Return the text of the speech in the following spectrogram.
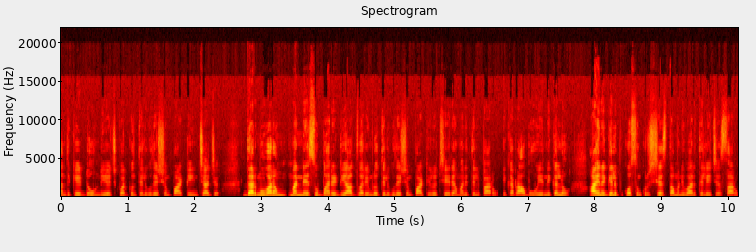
అందుకే డోన్ నియోజకవర్గం తెలుగుదేశం పార్టీ ఇన్ఛార్జ్ ధర్మవరం మన్నే సుబ్బారెడ్డి ఆధ్వర్యంలో తెలుగుదేశం పార్టీలో చేరామని తెలిపారు. ఇక రాబోయే ఎన్నికల్లో ఆయన గెలుపు కోసం కృషి చేస్తామని వారు తెలియజేశారు.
